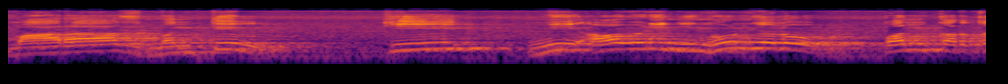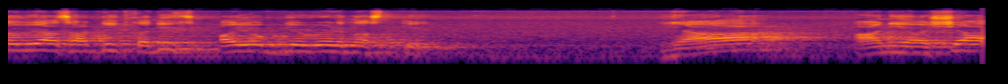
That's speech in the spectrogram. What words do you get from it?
महाराज म्हणतील की मी अवेळी निघून गेलो पण कर्तव्यासाठी कधीच अयोग्य वेळ नसते. ह्या आणि अशा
